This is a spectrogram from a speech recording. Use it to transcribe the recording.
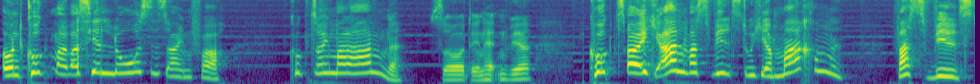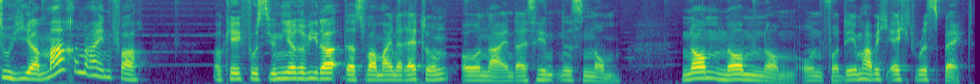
Und guckt mal, was hier los ist einfach. Guckt euch mal an. So, den hätten wir Guckt's euch an, was willst du hier machen? Was willst du hier machen einfach? Okay, ich fusioniere wieder. Das war meine Rettung. Oh nein, da ist hinten ist Nom. Nom, nom, nom. Und vor dem habe ich echt Respekt.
